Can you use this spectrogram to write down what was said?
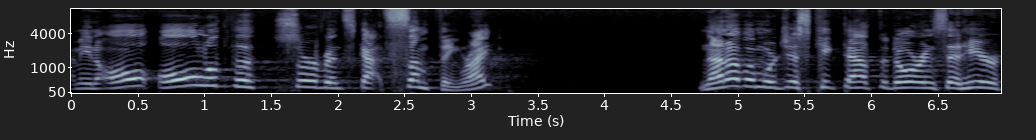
I mean, all, all of the servants got something, right? None of them were just kicked out the door and said, Here,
